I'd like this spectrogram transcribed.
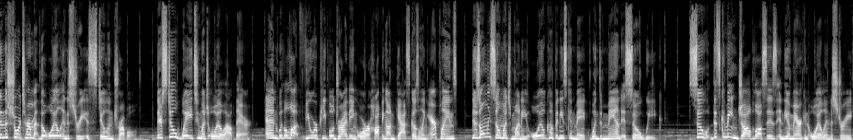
in the short term, the oil industry is still in trouble. There's still way too much oil out there, and with a lot fewer people driving or hopping on gas guzzling airplanes, there's only so much money oil companies can make when demand is so weak. So, this can mean job losses in the American oil industry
